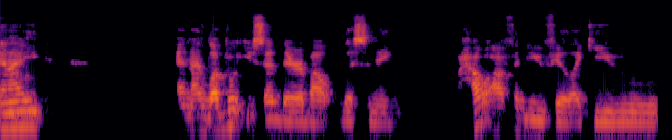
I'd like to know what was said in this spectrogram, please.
and i and i loved what you said there about listening. How often do you feel like you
